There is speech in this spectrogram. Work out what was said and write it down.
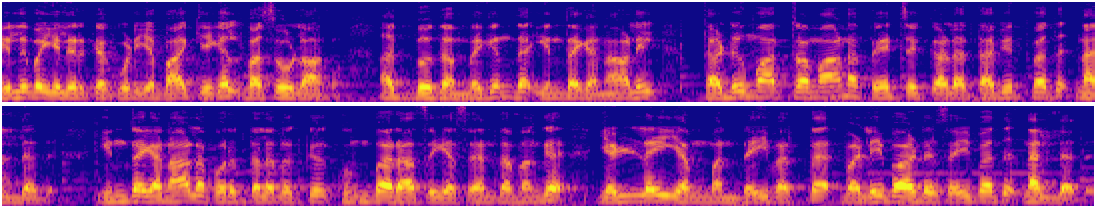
நிலுவையில் இருக்கக்கூடிய பாக்கிகள் வசூலாகும். அற்புதம் மிகுந்த இன்றைய நாளில் தடுமாற்றமான பேச்சுக்களை தவிர்ப்பது நல்லது. இன்றைய நாளை பொறுத்தளவுக்கு கும்ப ராசியை சேர்ந்தவங்க எல்லை அம்மன் தெய்வத்தை வழிபாடு செய்வது நல்லது.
